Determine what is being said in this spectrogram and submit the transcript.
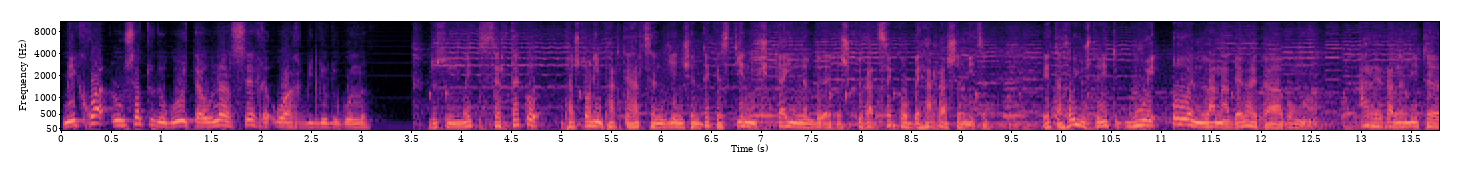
mikroa luzatu dugu eta una zer oar bildu dugun. Duzu nubait, zertako pastorin parte hartzen dien jentek ez dien iskain eskuratzeko beharra senditzen. Eta hoi uste dit gue oen lana dela eta bon, arre erranen dit eh,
